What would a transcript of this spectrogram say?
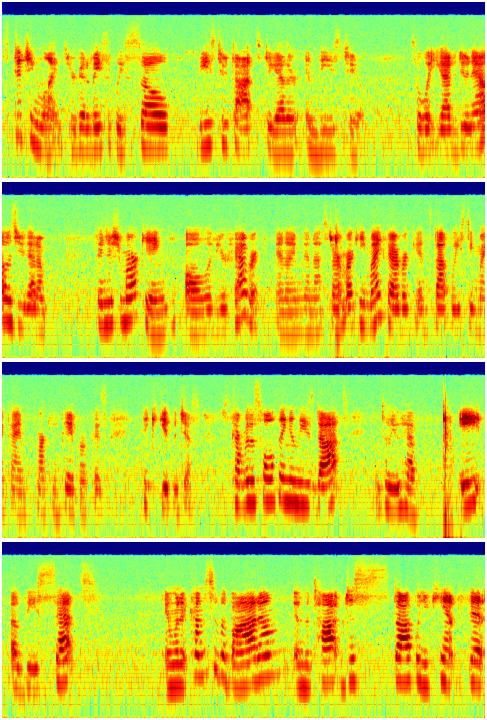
stitching lines. You're going to basically sew these two dots together and these two. So what you got to do now is you got to finish marking all of your fabric. And I'm going to start marking my fabric and stop wasting my time marking paper because think you get the gist. Just cover this whole thing in these dots until you have eight of these sets. And when it comes to the bottom and the top, just stop when you can't fit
